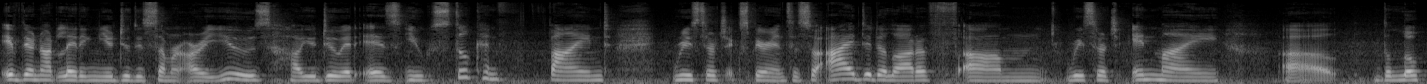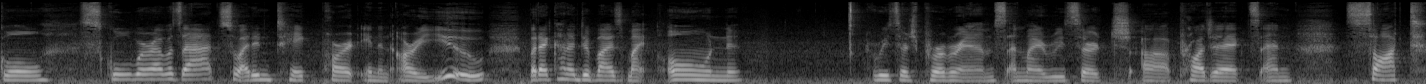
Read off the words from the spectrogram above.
If they're not letting you do these summer REUs, how you do it is you still can find research experiences. So I did a lot of um, research in my uh, the local school where I was at, so I didn't take part in an REU, but I kind of devised my own research programs and my research uh, projects and sought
